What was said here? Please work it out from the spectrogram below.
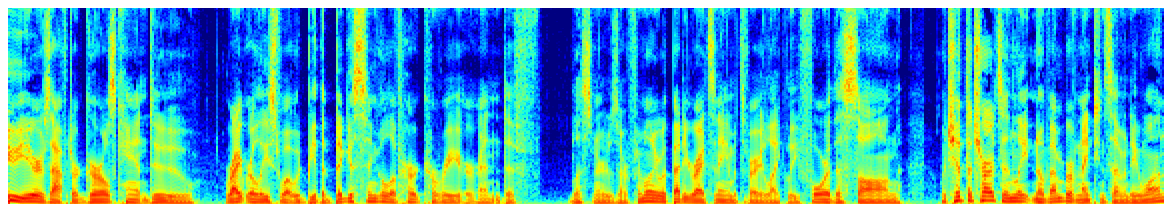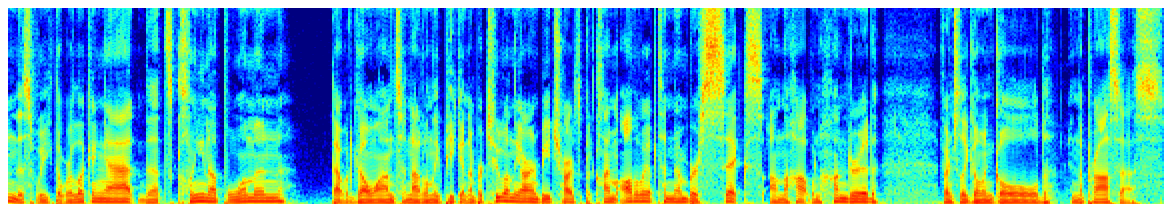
Few years after Girls Can't Do, Wright released what would be the biggest single of her career, and if listeners are familiar with Betty Wright's name, it's very likely for this song, which hit the charts in late November of 1971. This week that we're looking at, that's "Clean Up Woman." That would go on to not only peak at number two on the R&B charts, but climb all the way up to number six on the Hot 100, eventually going gold in the process.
